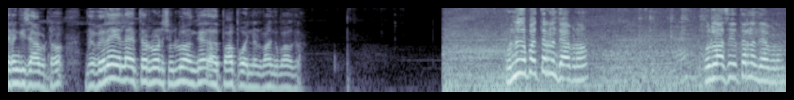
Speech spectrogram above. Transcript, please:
இறங்கி சாப்பிட்டோம். இந்த விலையெல்லாம் எத்தனை ரூபான்னு சொல்லுவாங்க அதை பார்ப்போம் என்னென்னு. வாங்க பார்க்கலாம். ஒன்றுக்கு அப்போ எத்தனை தேவைப்படும்? ஒரு கிளாஸுக்கு எத்தனை தேவைப்படும்?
